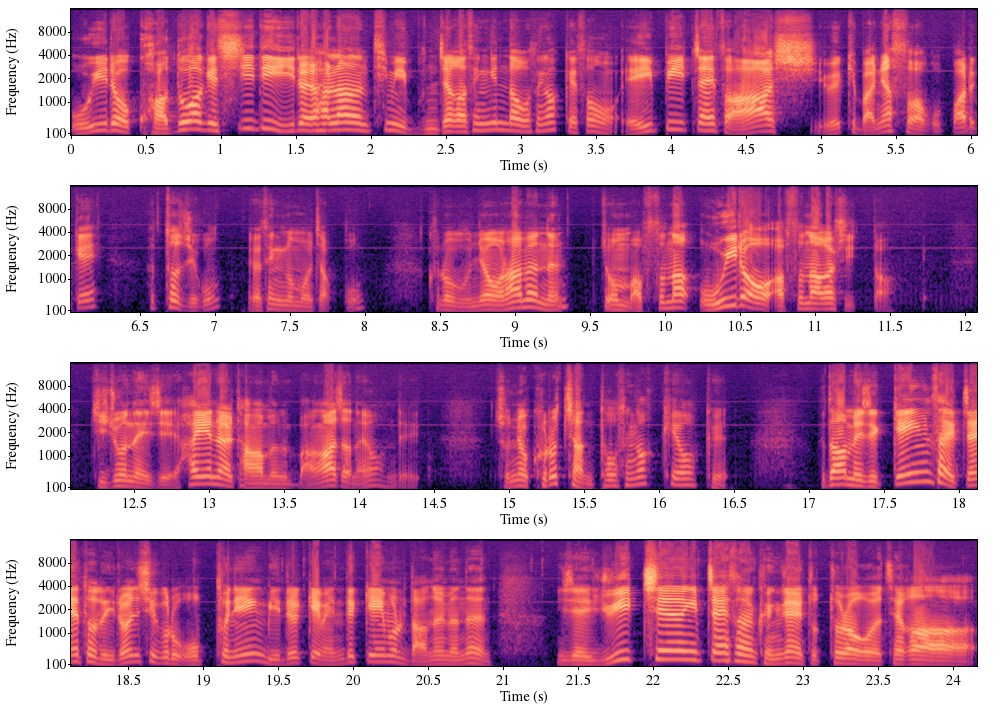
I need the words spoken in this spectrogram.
오히려 과도하게 CD, E를 하려는 팀이 문제가 생긴다고 생각해서 A, B 입장에서 아씨 왜 이렇게 많이 왔어 하고 빠르게 흩어지고 야생동물 잡고 그런 운영을 하면은 좀 앞서 나 오히려 앞서 나갈 수 있다. 기존에 이제 하이에나를 당하면 망하잖아요. 근데 전혀 그렇지 않다고 생각해요. 그, 그 다음에 이제 게임사 입장에서도 이런 식으로 오프닝, 미들게임, 엔드게임으로 나누면은 이제 유입층 입장에서는 굉장히 좋더라고요. 제가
